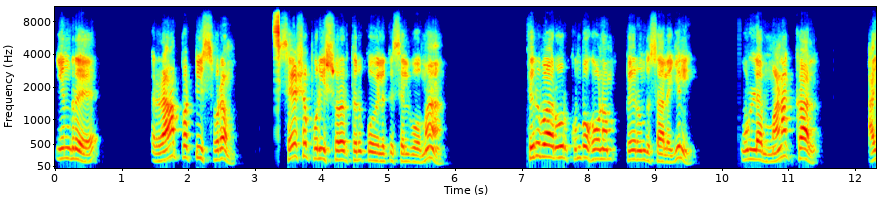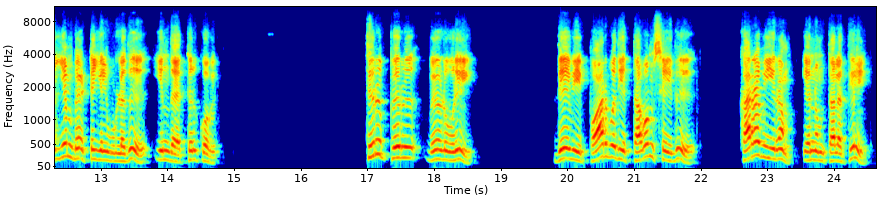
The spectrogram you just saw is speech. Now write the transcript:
இன்று ராப்பட்டீஸ்வரம் சேஷபுரீஸ்வரர் திருக்கோவிலுக்கு செல்வோமா? திருவாரூர் கும்பகோணம் பேருந்து சாலையில் உள்ள மணக்கால் ஐயம்பேட்டையில் உள்ளது இந்த திருக்கோவில். திருப்பெரு வேலூரில் தேவி பார்வதி தவம் செய்து கரவீரம் என்னும் தலத்தில்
